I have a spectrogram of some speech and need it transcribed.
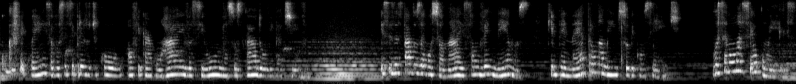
Com que frequência você se prejudicou ao ficar com raiva, ciúme, assustado ou vingativo? Esses estados emocionais são venenos que penetram na mente subconsciente você não nasceu com eles.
